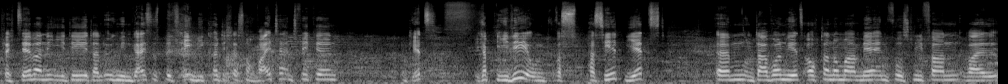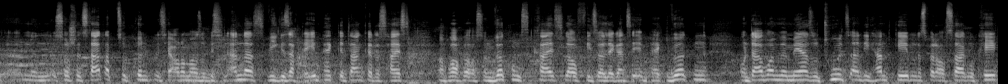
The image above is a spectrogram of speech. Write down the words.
vielleicht selber eine Idee, dann irgendwie ein Geistesblitz, hey, wie könnte ich das noch weiterentwickeln? Und jetzt? Ich habe die Idee und was passiert jetzt? Ähm, und da wollen wir jetzt auch dann nochmal mehr Infos liefern, weil äh, ein Social Startup zu gründen ist ja auch nochmal so ein bisschen anders. Wie gesagt, der Impact-Gedanke, das heißt, man braucht ja auch so einen Wirkungskreislauf, wie soll der ganze Impact wirken. Und da wollen wir mehr so Tools an die Hand geben, dass wir auch sagen, okay,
